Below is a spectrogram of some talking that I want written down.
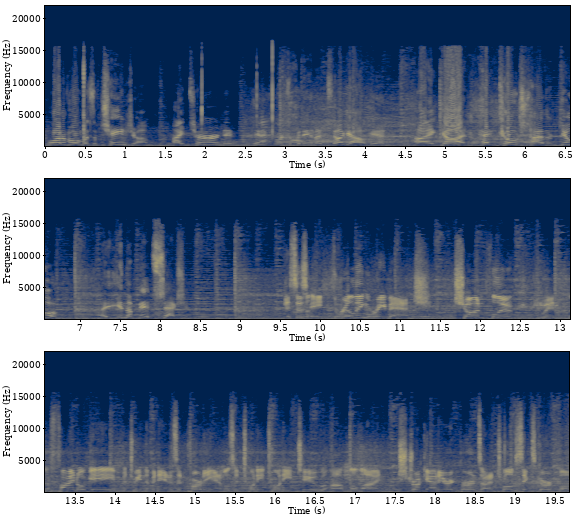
One of them was a changeup. I turned and hit it towards the banana dugout, and I got head coach Tyler Gillam uh, in the midsection. This is a thrilling rematch. Sean Fluke with the final game between the Bananas and Party Animals in 2022 on the line. Struck out Eric Byrnes on a 12-6 curveball.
